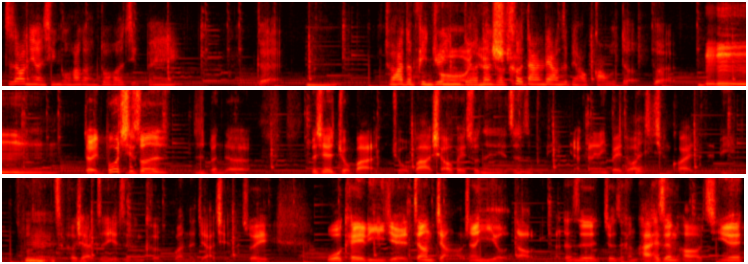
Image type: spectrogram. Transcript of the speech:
知道你很辛苦，他可能多喝几杯。对，嗯，就他的平均的那个客单量是比较高的。哦、对，嗯嗯嗯对。不过其实说日本的这些酒吧酒吧消费，说真的也真的是不便宜啊，可能一杯都要几千块日币，说真的喝下来真的也是很可观的价钱。嗯、所以我可以理解这样讲好像也有道理啊，但是就是很还还是很好奇，因为。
